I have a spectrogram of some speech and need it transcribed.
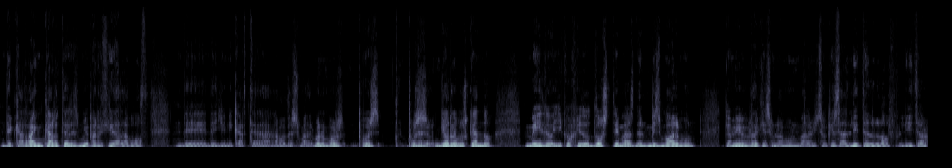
de Caroline Carter, es muy parecida a la voz de, de Junie Carter, a la voz de su madre. Bueno, pues, pues, pues eso, yo rebuscando me he ido y he cogido dos temas del mismo álbum, que a mí me parece que es un álbum maravilloso, que es A Little Love Letter.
